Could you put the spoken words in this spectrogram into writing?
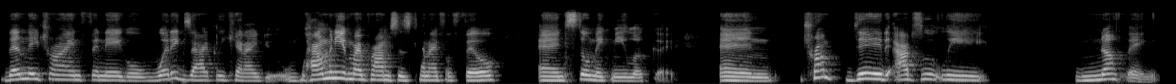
then they try and finagle what exactly can I do? How many of my promises can I fulfill and still make me look good? And Trump did absolutely nothing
